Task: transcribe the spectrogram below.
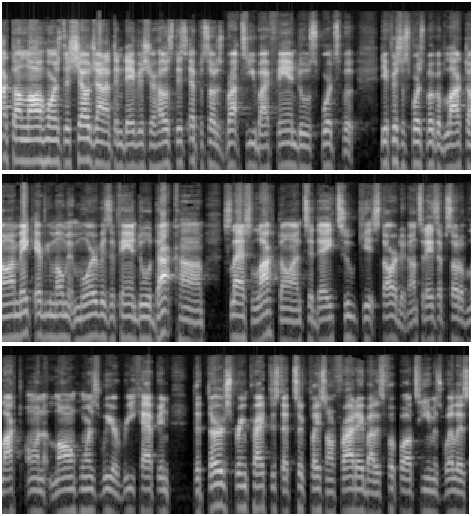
Locked on Longhorns, the show. Jonathan Davis, your host. This episode is brought to you by FanDuel Sportsbook, the official sportsbook of Locked On. Make every moment more. Visit fanduel.com slash locked on today to get started. On today's episode of Locked On Longhorns, we are recapping the third spring practice that took place on Friday by this football team, as well as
